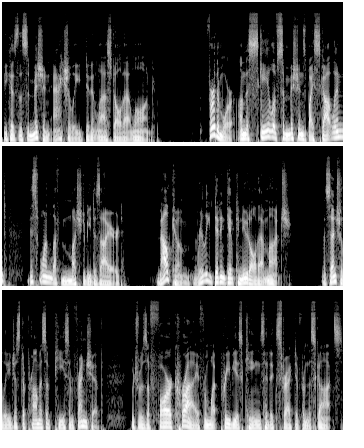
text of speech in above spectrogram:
because the submission actually didn't last all that long. Furthermore, on the scale of submissions by Scotland, this one left much to be desired. Malcolm really didn't give Canute all that much. Essentially, just a promise of peace and friendship, which was a far cry from what previous kings had extracted from the Scots.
